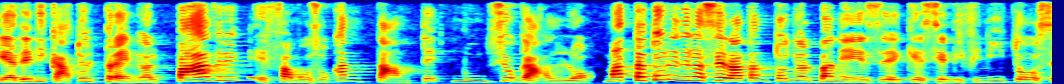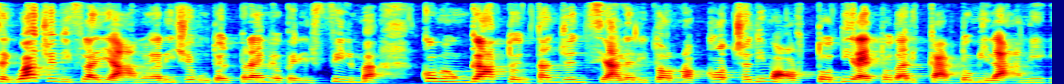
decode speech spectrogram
e ha dedicato il premio al padre e famoso cantante Nunzio Gallo. Mattatore della serata Antonio Albanese, che si è definito seguace di Flaiano e ha ricevuto il premio per il film Come un gatto in tangenziale ritorno a Coccia di Morto, diretto da Riccardo Milani.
